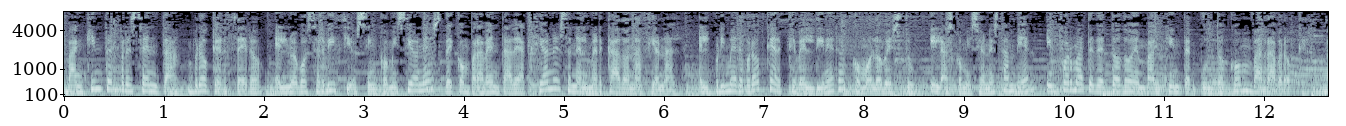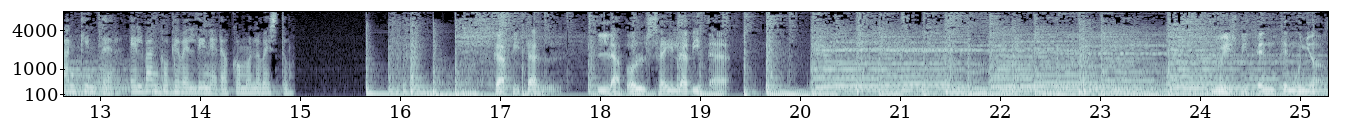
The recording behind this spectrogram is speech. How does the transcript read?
Bankinter presenta Broker Cero, el nuevo servicio sin comisiones de compraventa de acciones en el mercado nacional. El primer broker que ve el dinero como lo ves tú. Y las comisiones también. Infórmate de todo en bankinter.com barra broker. Bankinter, el banco que ve el dinero como lo ves tú. Capital, la bolsa y la vida. Luis Vicente Muñoz.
